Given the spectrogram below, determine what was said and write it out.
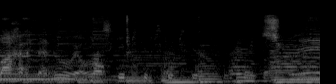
narkoba aduh ya Allah. Skip skip skip skip. Lagi.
